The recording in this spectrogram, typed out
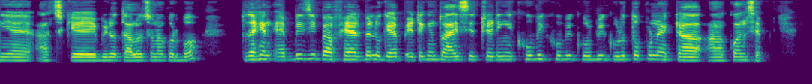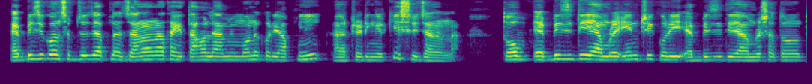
নিয়ে আজকে ভিডিওতে আলোচনা করব। তো দেখেন এফবিজি বা ফেয়ার ভ্যালু গ্যাপ এটা কিন্তু আইসি ট্রেডিং এ খুবই, খুবই, খুবই গুরুত্বপূর্ণ একটা কনসেপ্ট। এফবিজি কনসেপ্ট যদি আপনার জানা না থাকে তাহলে আমি মনে করি আপনি আ ট্রেডিং এর কিছুই জানেন না। তো এফবিজি দিয়ে আমরা এন্ট্রি করি, এফবিজি দিয়ে আমরা সাধারণত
